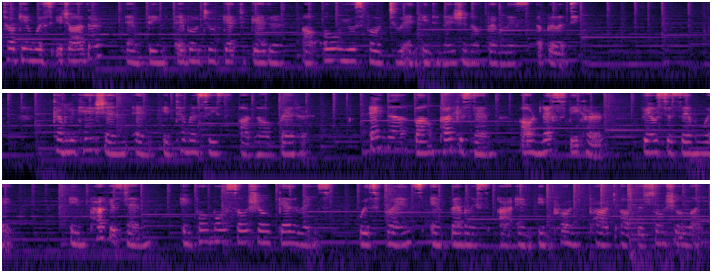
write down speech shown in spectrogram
talking with each other, and being able to get together are all useful to an international family's ability. Communication and intimacy are now better. Anna from Pakistan, our next speaker, feels the same way. In Pakistan, informal social gatherings with friends and families are an important part of the social life.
